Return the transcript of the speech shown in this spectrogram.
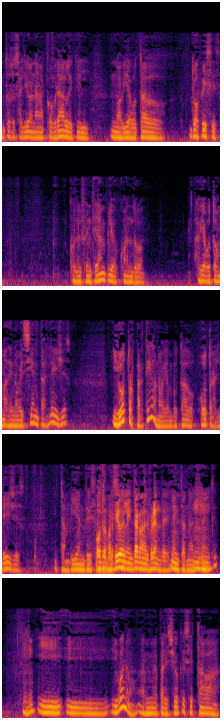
Entonces salieron a cobrarle que él no había votado dos veces con el Frente Amplio cuando había votado más de 900 leyes y otros partidos no habían votado otras leyes y también de esas otros partidos en la interna del frente la interna del uh -huh. frente uh -huh. y, y, y, bueno a mí me pareció que se estaba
